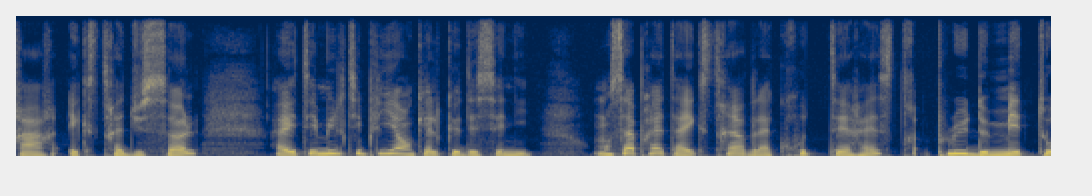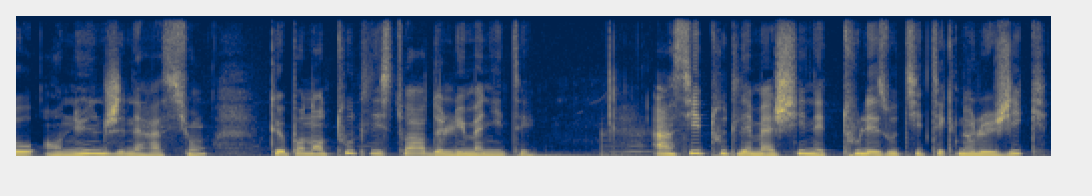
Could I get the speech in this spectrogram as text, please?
rares extraits du sol a été multipliée en quelques décennies. On s'apprête à extraire de la croûte terrestre plus de métaux en une génération que pendant toute l'histoire de l'humanité. Ainsi, toutes les machines et tous les outils technologiques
